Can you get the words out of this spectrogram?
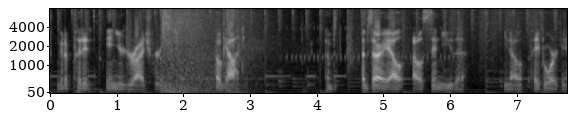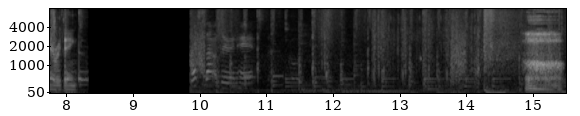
I'm gonna put it in your garage for you. Oh god. I'm I'm sorry, I'll I'll send you the you know, paperwork and everything. What's that doing here? Oh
